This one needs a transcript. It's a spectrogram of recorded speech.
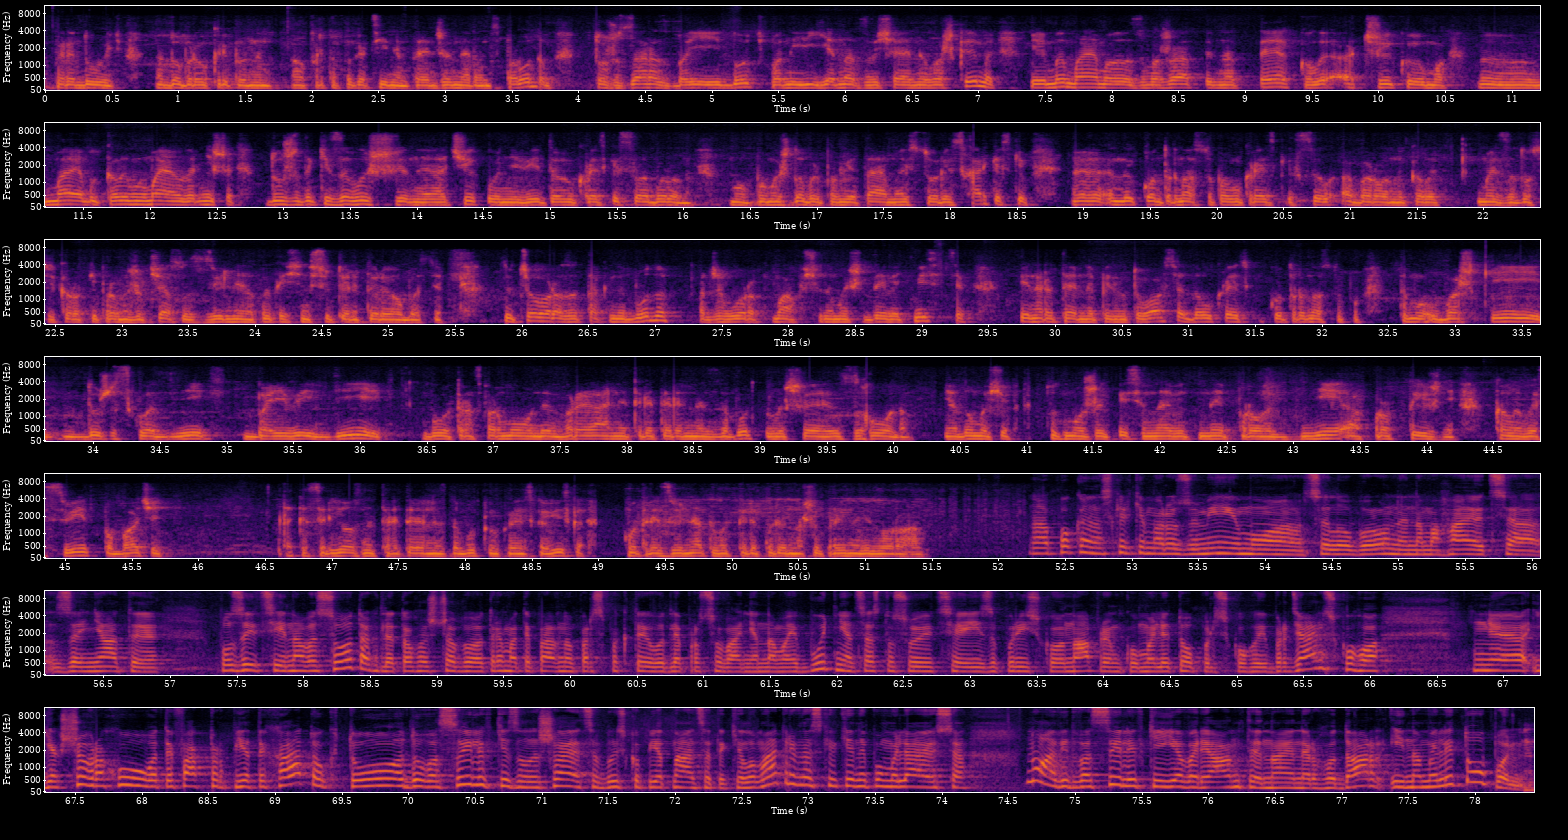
передують добре укріпленим фортифікаційним та інженерним спорудам. Тож зараз бої йдуть, вони є надзвичайно важкими, і ми маємо зважати на те, коли очікуємо, е, маємо, коли ми маємо верніше дуже такі завищені очікування від українських сил оборони. Бо ми ж добре пам'ятаємо історію з харківським е, контрнаступом українських сил оборони, коли ми за досить короткий проміжок часу звільнили фактично всю територію області. До цього разу так не буде, адже ворог мав щонайменше 9 місяців. Він ретельно підготувався до українського контрнаступу, тому важкі, дуже складні бойові дії були трансформовані в реальні територіальні здобутки лише згодом. Я думаю, що тут може йтися навіть не про дні, а про тижні, коли весь світ побачить таке серйозне територіальне здобутки українського війська, котре звільнятиме територію нашої країни від ворога. Ну а поки, наскільки ми розуміємо, сили оборони намагаються зайняти позиції на висотах для того, щоб отримати певну перспективу для просування на майбутнє. Це стосується і запорізького напрямку, Мелітопольського і Бердянського. Е, Якщо враховувати фактор п'ятихаток, то до Васильівки залишається близько 15 кілометрів, наскільки не помиляюся. Ну а від Васильівки є варіанти на Енергодар і на Мелітополь.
